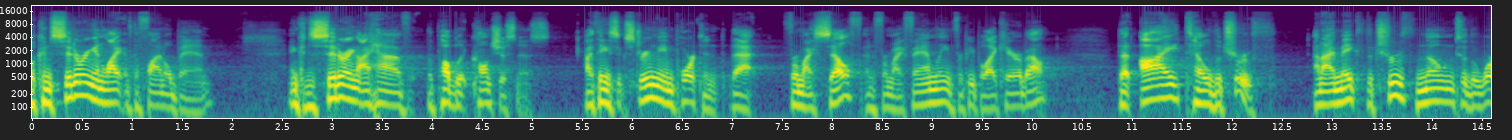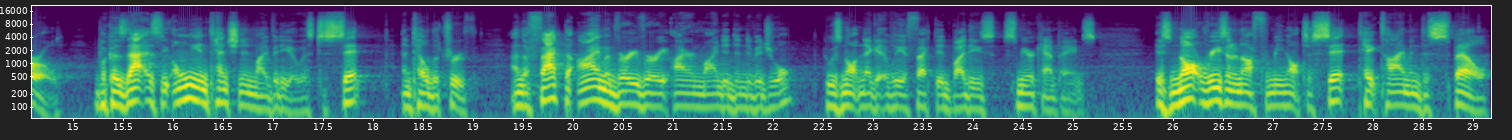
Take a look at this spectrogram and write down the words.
But considering in light of the final ban, and considering I have the public consciousness, I think it's extremely important that for myself and for my family and for people I care about, that I tell the truth and I make the truth known to the world because that is the only intention in my video is to sit and tell the truth. And the fact that I'm a very, very iron-minded individual who is not negatively affected by these smear campaigns is not reason enough for me not to sit, take time, and dispel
